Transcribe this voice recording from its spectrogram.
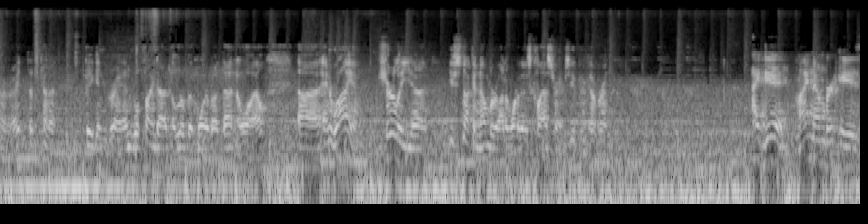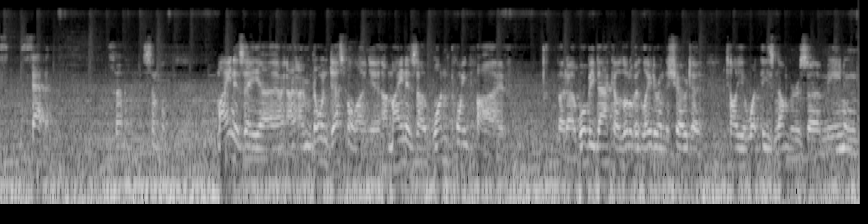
All right, that's kind of big and grand. We'll find out a little bit more about that in a while. Uh, and Ryan, surely uh, you snuck a number out of one of those classrooms you've been covering. I did. My number is seven. Seven. Simple. Mine is a. Uh, I, I'm going decimal on you. Uh, mine is a 1.5. But uh, we'll be back a little bit later in the show to tell you what these numbers uh, mean and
